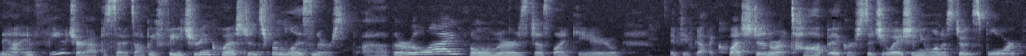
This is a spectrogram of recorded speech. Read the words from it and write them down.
Now, in future episodes, I'll be featuring questions from listeners, other life owners just like you. If you've got a question or a topic or situation you want us to explore,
